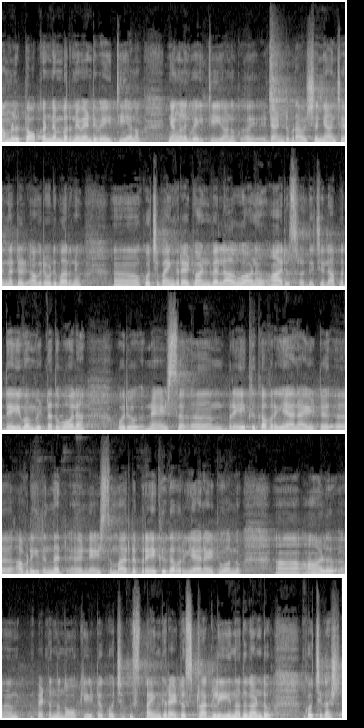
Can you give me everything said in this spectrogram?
നമ്മൾ ടോക്കൺ നമ്പറിന് വേണ്ടി വെയിറ്റ് ചെയ്യണം. ഞങ്ങൾ വെയിറ്റ് ചെയ്യുകയാണ് രണ്ട് പ്രാവശ്യം ഞാൻ ചെന്നിട്ട് അവരോട് പറഞ്ഞു കൊച്ചു ഭയങ്കരമായിട്ടും അൺവെൽ ആകുവാണ്. ആരും ശ്രദ്ധിച്ചില്ല. അപ്പോൾ ദൈവം വിട്ടതുപോലെ ഒരു നേഴ്സ് ബ്രേക്ക് കവർ ചെയ്യാനായിട്ട് അവിടെ ഇരുന്ന നേഴ്സുമാരുടെ ബ്രേക്ക് കവർ ചെയ്യാനായിട്ട് വന്നു. ആൾ പെട്ടെന്ന് നോക്കിയിട്ട് കൊച്ച് ഭയങ്കരമായിട്ട് സ്ട്രഗിൾ ചെയ്യുന്നത് കണ്ടു. കൊച്ച് കഷ്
